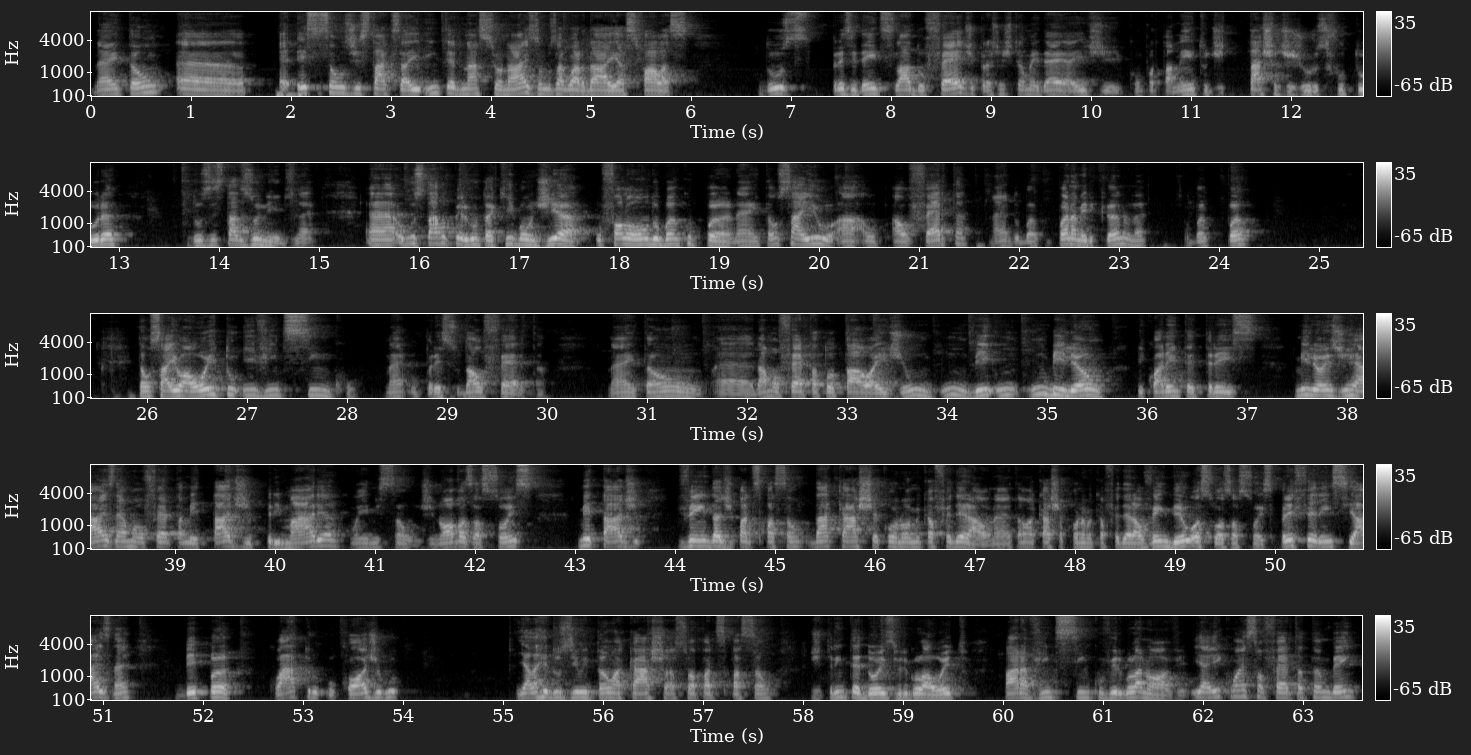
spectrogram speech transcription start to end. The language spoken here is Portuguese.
Né? Então, é, é, esses são os destaques aí internacionais. Vamos aguardar aí as falas dos presidentes lá do Fed para a gente ter uma ideia aí de comportamento de taxa de juros futura dos Estados Unidos, né? Uh, o Gustavo pergunta aqui, bom dia, o follow-on do Banco Pan, né? Então saiu a, a oferta né, do Banco Pan-Americano, né? O Banco Pan. Então saiu a 8,25, né? O preço da oferta. Né? Então é, dá uma oferta total aí de 1, 1, 1, 1 bilhão e 43 milhões de reais, né? Uma oferta metade primária, com a emissão de novas ações, metade venda de participação da Caixa Econômica Federal, né? Então a Caixa Econômica Federal vendeu as suas ações preferenciais, né? BPAN 4, o código, e ela reduziu então a Caixa a sua participação de 32,8 para 25,9. E aí com essa oferta também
